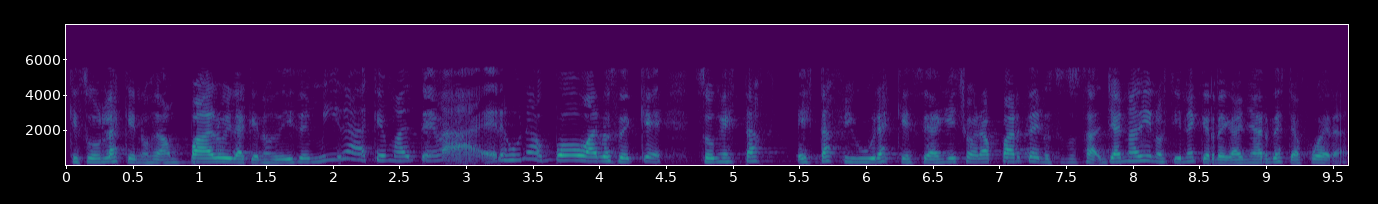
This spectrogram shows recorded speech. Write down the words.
que son las que nos dan palo y las que nos dicen, mira, qué mal te va, eres una boba, no sé qué. Son estas, estas figuras que se han hecho ahora parte de nosotros. O sea, ya nadie nos tiene que regañar desde afuera.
